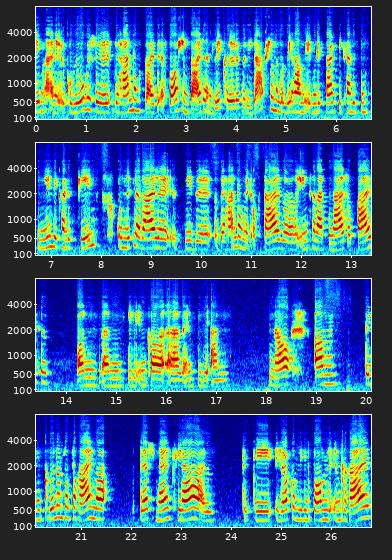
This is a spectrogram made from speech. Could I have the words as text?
eben eine ökologische Behandlungsweise erforscht und weiterentwickelt. Also die gab es schon, aber wir haben eben gezeigt, wie kann das funktionieren, wie kann das gehen. Und mittlerweile ist diese Behandlung mit Oxalsäure international verbreitet und ähm, viele Imker äh, wenden sie an. Genau. Ähm, den Gründern vom Verein war sehr schnell klar, also dass die herkömmlichen Formen der Imkerei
